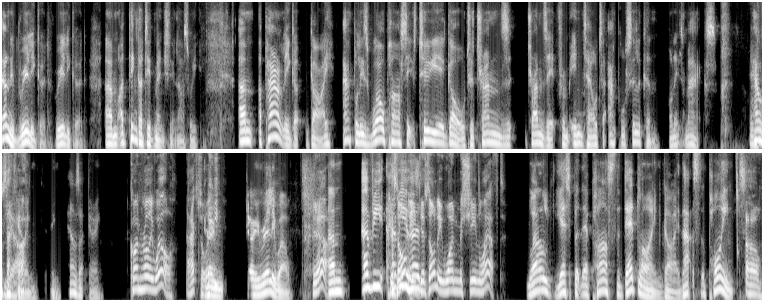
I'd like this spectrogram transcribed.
sounded really good, really good. Um, I think I did mention it last week. Um, apparently, Guy, Apple is well past its two-year goal to trans transit from Intel to Apple Silicon on its Macs. How's that Yeah. going? How's that going? Going really well, actually. Going, going really well. yeah. Um, have you there's you only heard? there's only one machine left. Well, yes, but they're past the deadline, Guy. That's the point. Oh,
